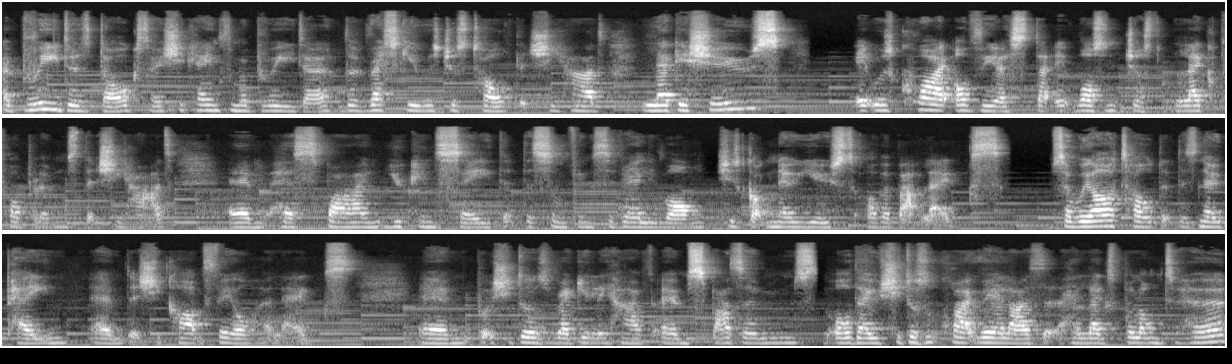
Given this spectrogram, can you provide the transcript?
a breeder's dog, so she came from a breeder. The rescue was just told that she had leg issues. It was quite obvious that it wasn't just leg problems that she had. Um, her spine, you can see that there's something severely wrong. She's got no use of her back legs. So we are told that there's no pain, um, that she can't feel her legs. Um, but she does regularly have um, spasms, although she doesn't quite realise that her legs belong to her.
